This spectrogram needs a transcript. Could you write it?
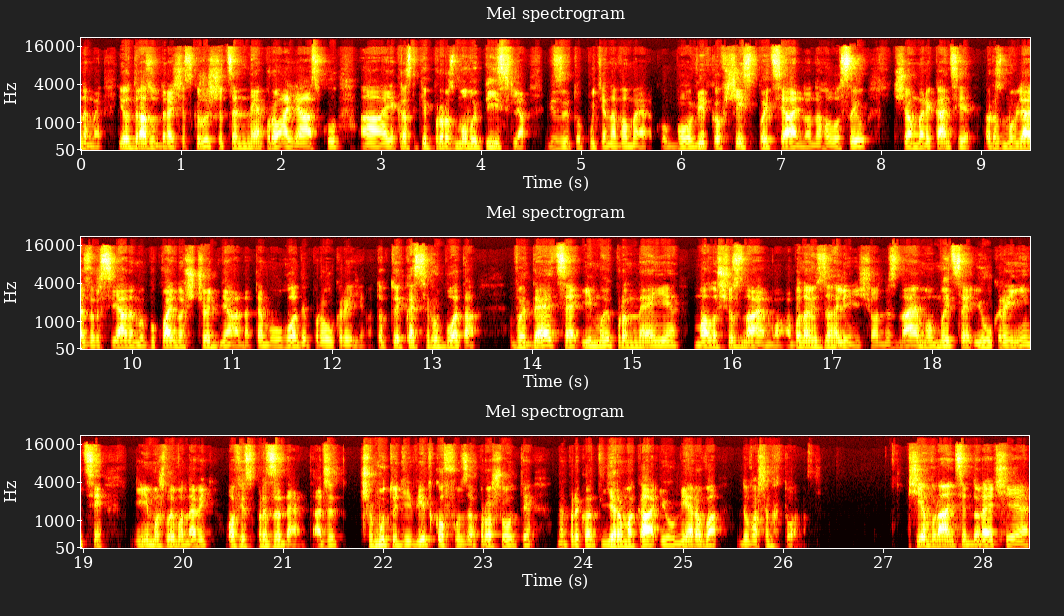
таємними. І одразу до речі, скажу, що це не про Аляску, а якраз таки про розмови після візиту Путіна в Америку. Бо Вітков ще й спеціально наголосив, що американці розмовляють з росіянами буквально щодня на тему угоди про Україну. Тобто, якась робота ведеться, і ми про неї мало що знаємо, або навіть взагалі нічого не знаємо. Ми це і українці, і можливо навіть офіс президента. Адже чому тоді Віткофу запрошувати, наприклад, Єрмака і Умєрова до Вашингтона? Ще вранці, до речі,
